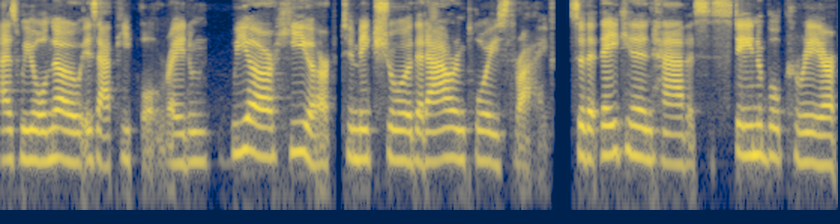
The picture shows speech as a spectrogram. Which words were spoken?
as we all know, is our people, right? And we are here to make sure that our employees thrive so that they can have a sustainable career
